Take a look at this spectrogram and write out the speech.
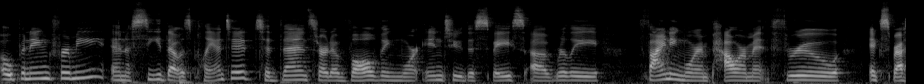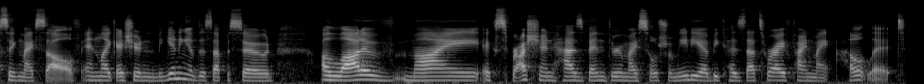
opening for me and a seed that was planted to then start evolving more into the space of really finding more empowerment through expressing myself. And like I shared in the beginning of this episode, a lot of my expression has been through my social media because that's where I find my outlet.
